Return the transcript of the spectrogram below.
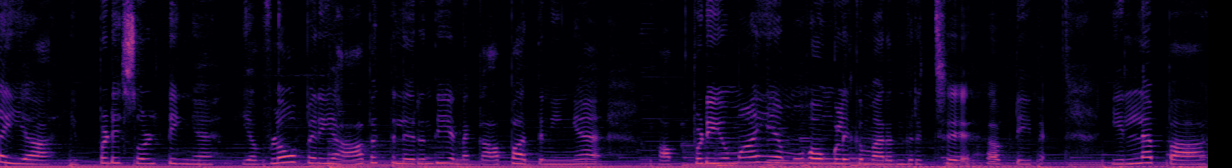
ஐயா இப்படி சொல்லிட்டீங்க? எவ்வளோ பெரிய ஆபத்திலிருந்து என்னை காப்பாத்துனீங்க? அப்படியுமா என் முகம் உங்களுக்கு மறந்துருச்சு? அப்படின்னு. இல்லைப்பா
